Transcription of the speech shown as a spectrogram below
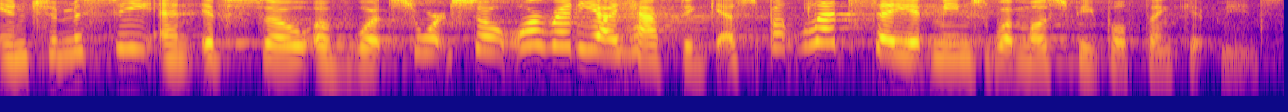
intimacy? And if so, of what sort? So already I have to guess, but let's say it means what most people think it means.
